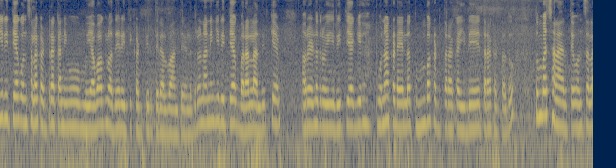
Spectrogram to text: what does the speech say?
ಈ ರೀತಿಯಾಗಿ ಒಂದು ಸಲ ಕಟ್ರಕ್ಕ ನೀವು ಯಾವಾಗಲೂ ಅದೇ ರೀತಿ ಕಟ್ತಿರ್ತೀರಲ್ವಾ? ಅಂತ ಹೇಳಿದ್ರು. ನನಗೆ ಈ ರೀತಿಯಾಗಿ ಬರಲ್ಲ. ಅಂದಿದ್ದಕ್ಕೆ ಅವ್ರು ಹೇಳಿದ್ರು, ಈ ರೀತಿಯಾಗಿ ಪುನಃ ಕಡೆ ಎಲ್ಲ ತುಂಬ ಕಟ್ತಾರಕ್ಕ, ಇದೇ ಥರ ಕಟ್ಟೋದು. ತುಂಬ ಚೆನ್ನಾಗಿರುತ್ತೆ. ಒಂದು ಸಲ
